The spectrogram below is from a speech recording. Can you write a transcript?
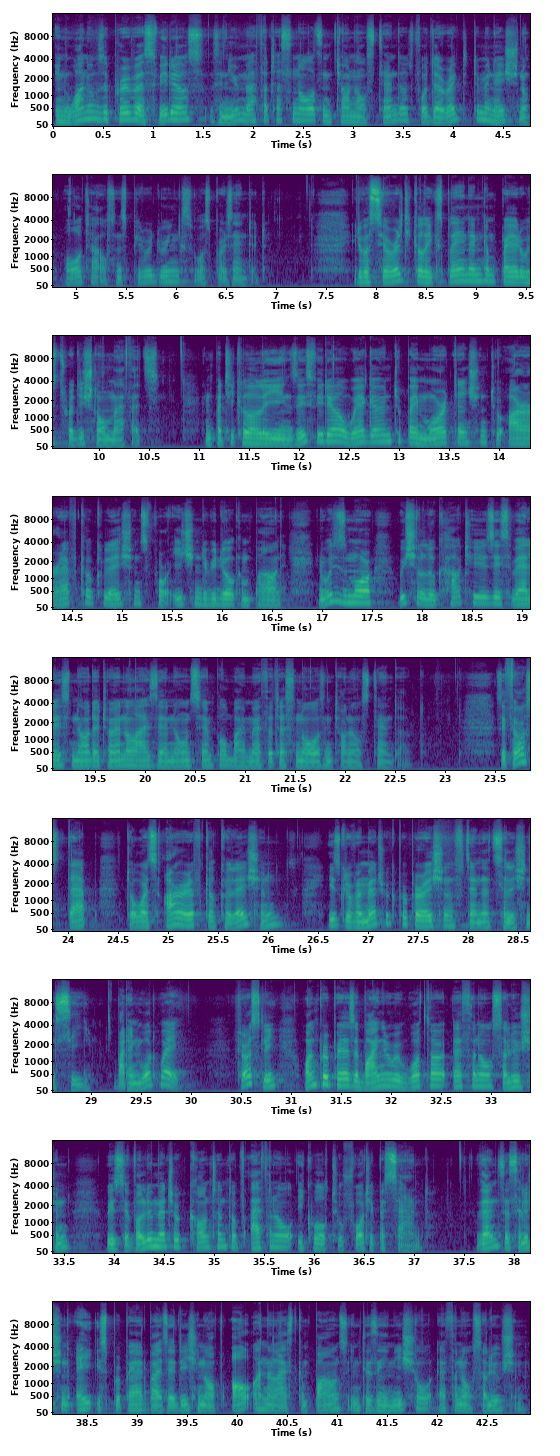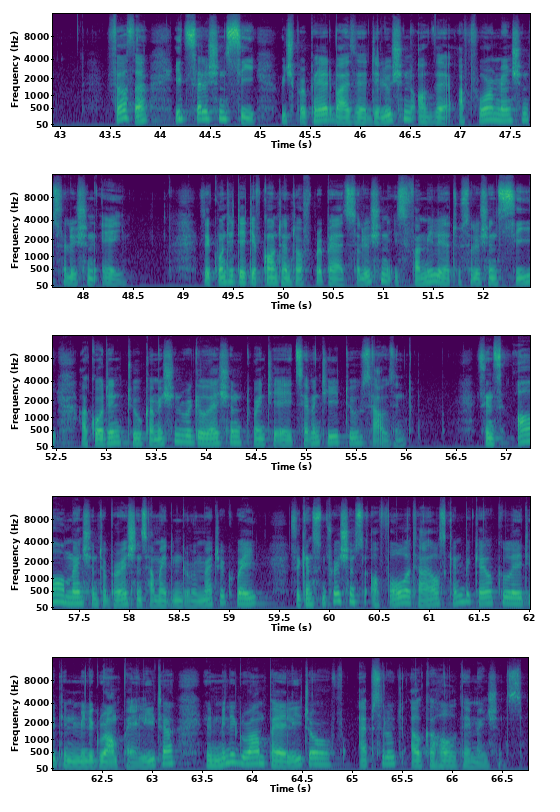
In one of the previous videos, the new method ethanol as internal standard for direct determination of volatiles in spirit drinks was presented. It was theoretically explained and compared with traditional methods. And particularly in this video, we are going to pay more attention to RRF calculations for each individual compound, and what is more, we shall look how to use these values in order to analyze the unknown sample by method ethanol as internal standard. The first step towards RRF calculations is gravimetric preparation of standard solution C. But in what way? Firstly, one prepares a binary water-ethanol solution with the volumetric content of ethanol equal to 40%. Then the solution A is prepared by the addition of all analyzed compounds into the initial ethanol solution. Further, it's solution C, which prepared by the dilution of the aforementioned solution A. The quantitative content of prepared solution is familiar to solution C according to Commission Regulation 2870-2000. Since all mentioned operations are made in gravimetric way, the concentrations of volatiles can be calculated in milligram per liter in milligram per liter of absolute alcohol dimensions.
